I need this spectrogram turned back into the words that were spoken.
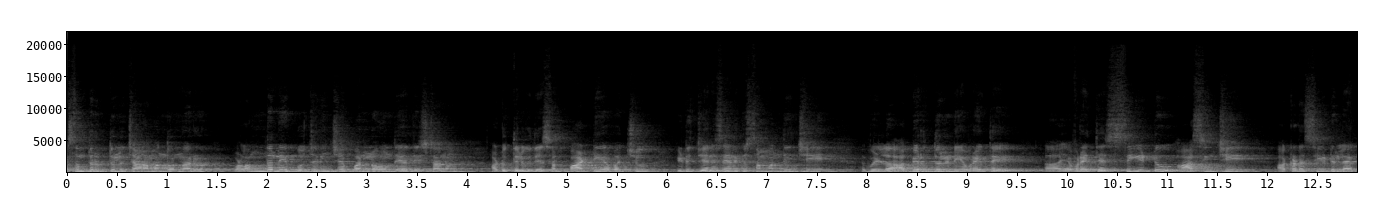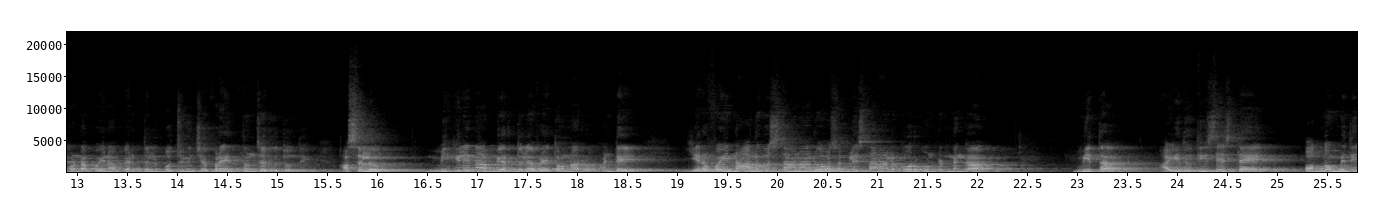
అసంతృప్తులు చాలామంది ఉన్నారు. వాళ్ళందరినీ బుజ్జగించే పనిలో ఉంది అధిష్టానం. అటు తెలుగుదేశం పార్టీ అవ్వచ్చు ఇటు జనసేనకు సంబంధించి వీళ్ళ అభ్యర్థులని ఎవరైతే ఎవరైతే సీటు ఆశించి అక్కడ సీటు లేకుండా పోయిన అభ్యర్థుల్ని బుజ్జగించే ప్రయత్నం జరుగుతుంది. అసలు మిగిలిన అభ్యర్థులు ఎవరైతే ఉన్నారో అంటే ఇరవై నాలుగు స్థానాలు అసెంబ్లీ స్థానాలు కోరుకుంటుండగా మిగతా ఐదు తీసేస్తే పంతొమ్మిది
